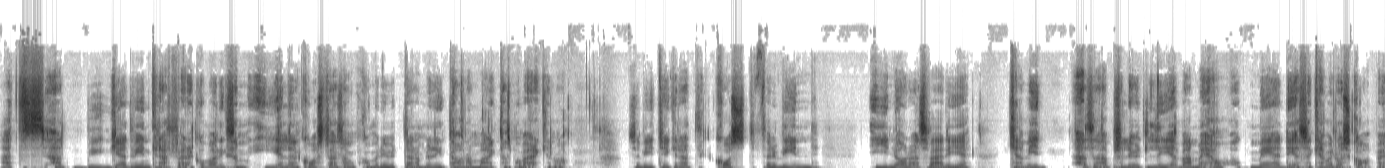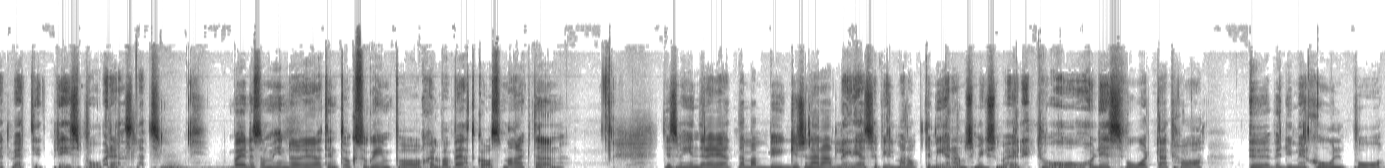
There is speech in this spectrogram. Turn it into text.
att, att bygga ett vindkraftverk och vad liksom elen kostar som kommer ut där om den inte har någon marknadspåverkan. Va? Så vi tycker att kost för vind i norra Sverige kan vi alltså absolut leva med och med det så kan vi då skapa ett vettigt pris på bränslet. Vad är det som hindrar er att inte också gå in på själva vätgasmarknaden? Det som hindrar är att när man bygger sådana här anläggningar så vill man optimera dem så mycket som möjligt och, och det är svårt att ha överdimension på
